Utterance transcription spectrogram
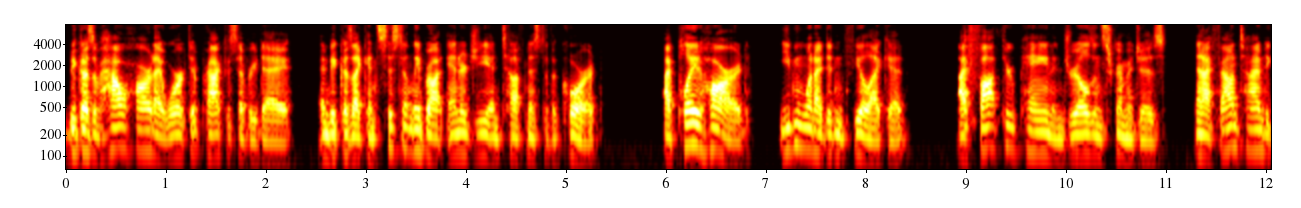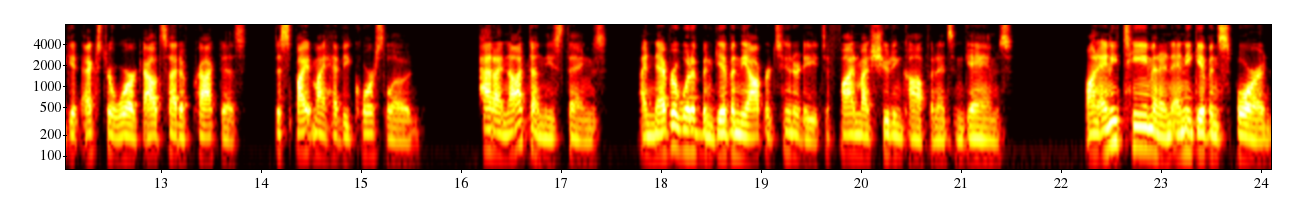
because of how hard I worked at practice every day and because I consistently brought energy and toughness to the court. I played hard, even when I didn't feel like it, I fought through pain in drills and scrimmages, and I found time to get extra work outside of practice despite my heavy course load. Had I not done these things, I never would have been given the opportunity to find my shooting confidence in games. On any team and in any given sport,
